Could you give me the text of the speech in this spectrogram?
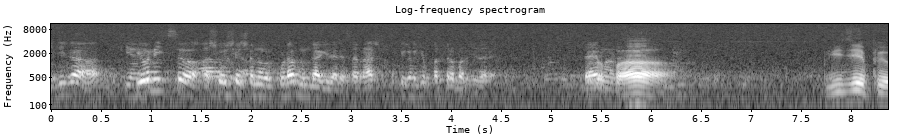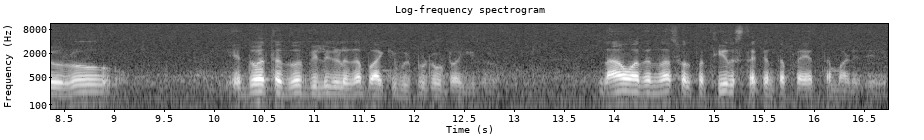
ಇದೀಗ ಕಿಯೋನಿಕ್ಸ್ ಅಸೋಸಿಯೇಷನ್ ಅವರು ಕೂಡ ಮುಂದಾಗಿದ್ದಾರೆ ಸರ್. ರಾಷ್ಟ್ರಪತಿಗಳಿಗೆ ಪತ್ರ ಬರೆದಿದ್ದಾರೆ. ನೋಡಪ್ಪ ಬಿ ಜೆ ಪಿಯವರು ಎದ್ವಾ ತದ್ವಾ ಬಿಲ್ಗಳನ್ನು ಬಾಕಿ ಬಿಟ್ಬಿಟ್ಟು ಹೊರಟೋಗಿದ್ರು ನಾವು ಅದನ್ನು ಸ್ವಲ್ಪ ತೀರಿಸ್ತಕ್ಕಂಥ ಪ್ರಯತ್ನ ಮಾಡಿದ್ದೀವಿ.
